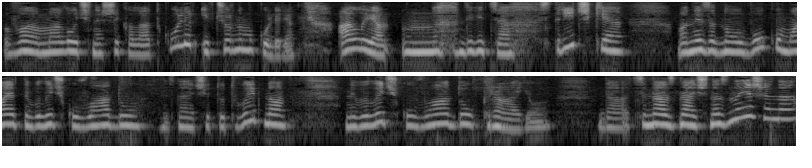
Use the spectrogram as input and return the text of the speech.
в молочний шоколад колір і в чорному кольорі. Але м, дивіться, стрічки, вони з одного боку мають невеличку ваду, не знаю, чи тут видно, невеличку ваду краю. Да, ціна значно знижена,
